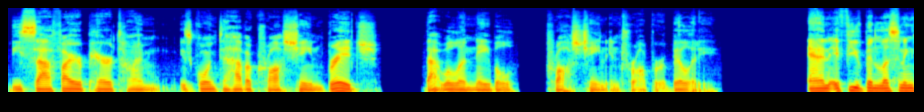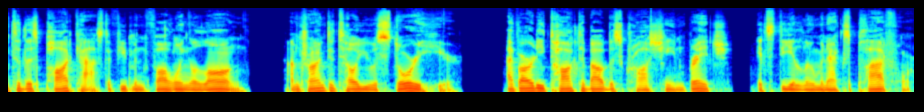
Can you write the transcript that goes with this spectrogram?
the Sapphire Paratime is going to have a cross chain bridge that will enable cross chain interoperability. And if you've been listening to this podcast, if you've been following along, I'm trying to tell you a story here. I've already talked about this cross chain bridge. It's the Illuminex platform.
